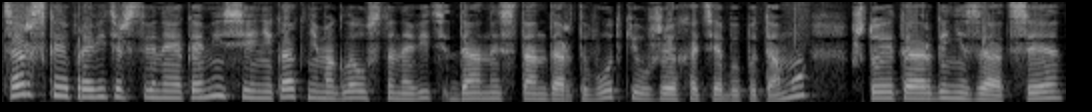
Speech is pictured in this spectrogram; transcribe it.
Царская правительственная комиссия никак не могла установить данный стандарт водки уже хотя бы потому, что эта организация,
